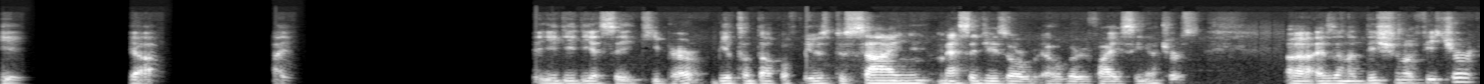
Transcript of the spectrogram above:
yeah, EDDSA key pair built on top of this to sign messages or, or verify signatures uh, as an additional feature.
